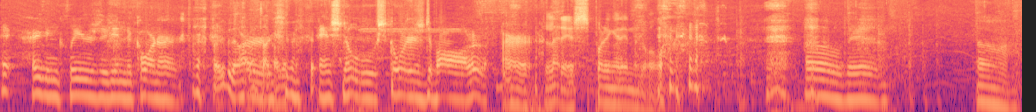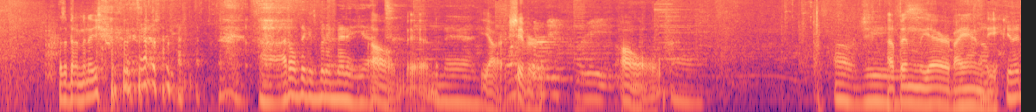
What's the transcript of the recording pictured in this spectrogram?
Ha- Hagen clears it in the corner. I don't even know how to talk like that. and Snow scores the ball. Arr, lettuce putting it in the goal. Oh, man. Oh. Has it been a minute? Uh, I don't think it's been a minute yet. oh man. Man. Yar, shiver. Oh. Oh, geez. Up in the air by Andy. Oh, good.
